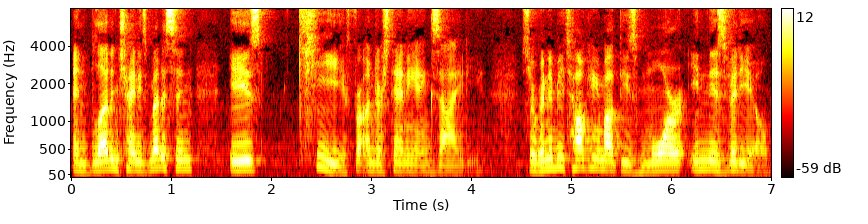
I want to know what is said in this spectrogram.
And blood in Chinese medicine is key for understanding anxiety. So we're going to be talking about these more in this video,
